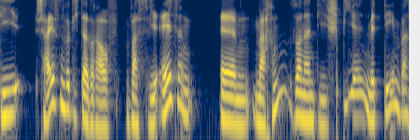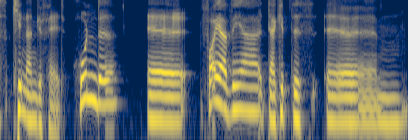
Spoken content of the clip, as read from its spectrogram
die scheißen wirklich darauf, was wir Eltern ähm, machen, sondern die spielen mit dem, was Kindern gefällt. Hunde, äh, Feuerwehr, da gibt es ähm,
